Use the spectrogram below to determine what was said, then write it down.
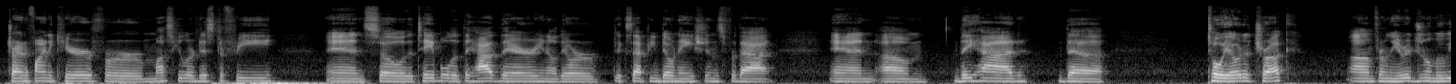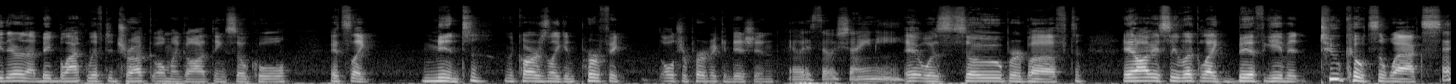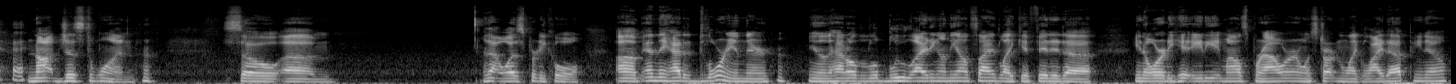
trying to find a cure for muscular dystrophy. And so the table that they had there, you know, they were accepting donations for that, and um, they had the Toyota truck um, from the original movie. There, that big black lifted truck. Oh my god, thing's so cool. It's like mint. The car's like in perfect, ultra perfect condition. It was so shiny. It was super buffed. It obviously looked like Biff gave it two coats of wax, not just one. So um, that was pretty cool. Um, and they had a DeLorean there. You know, they had all the little blue lighting on the outside, like if it had, uh, you know, already hit 88 miles per hour and was starting to like light up. You know,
